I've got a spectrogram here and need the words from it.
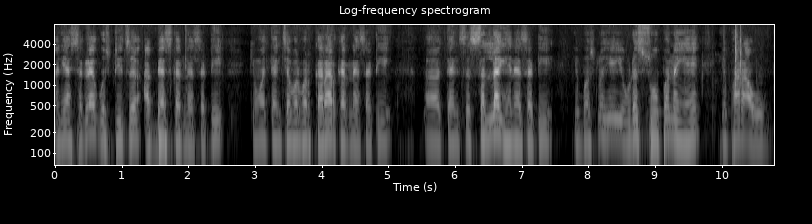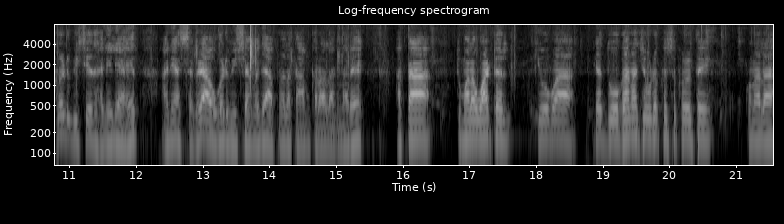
आणि या सगळ्या गोष्टीचं अभ्यास करण्यासाठी किंवा त्यांच्याबरोबर करार करण्यासाठी त्यांचं सल्ला घेण्यासाठी हे बसलो हे एवढं सोपं नाही आहे हे फार अवघड विषय झालेले आहेत. आणि या सगळ्या अवघड विषयामध्ये आपल्याला काम करावं लागणार आहे. आता तुम्हाला वाटल की बाबा या दोघांना एवढं कसं कळतंय कोणाला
